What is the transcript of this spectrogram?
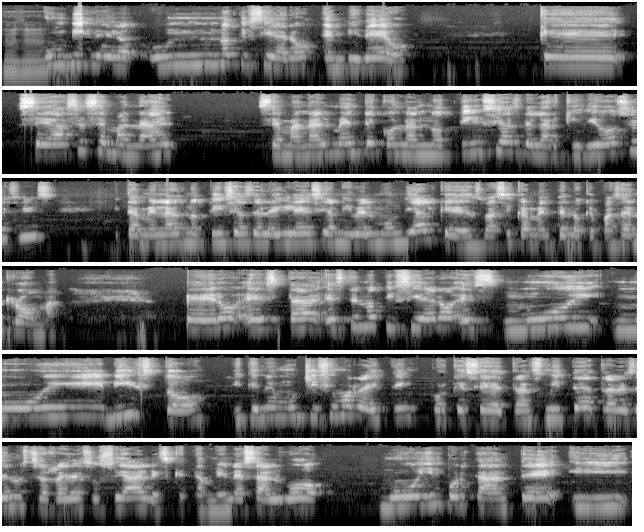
un video, un noticiero en video que se hace semanal, semanalmente con las noticias de la arquidiócesis y también las noticias de la iglesia a nivel mundial, que es básicamente lo que pasa en Roma. pero esta, este noticiero es muy, muy visto y tiene muchísimo rating porque se transmite a través de nuestras redes sociales, que también es algo muy importante y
